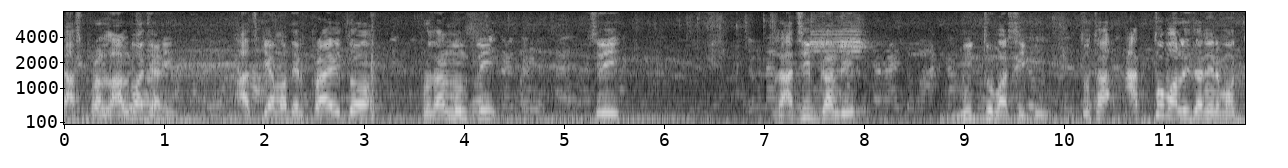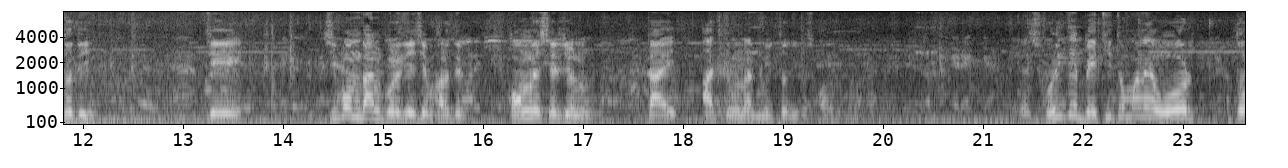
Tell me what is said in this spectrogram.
দাসপুরা লালবাজারে আজকে আমাদের প্রয়াত প্রধানমন্ত্রী শ্রী রাজীব গান্ধীর মৃত্যুবার্ষিকী। তথা আত্মবলিদানের মধ্য দিয়ে যে জীবন দান করে দিয়েছে ভারতের কংগ্রেসের জন্য, তাই আজকে ওনার মৃত্যু দিবস পালন করা শহীদে ব্যথিত মানে ওর তো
